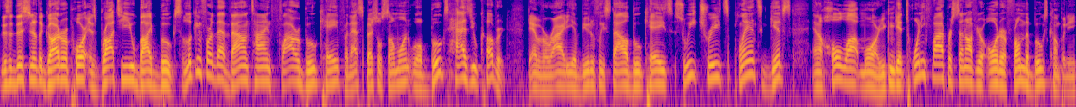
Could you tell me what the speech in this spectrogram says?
This edition of the Garden Report is brought to you by Bouqs. Looking for that Valentine flower bouquet for that special someone? Well, Bouqs has you covered. They have a variety of beautifully styled bouquets, sweet treats, plants, gifts, and a whole lot more. You can get 25% off your order from the Bouqs company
